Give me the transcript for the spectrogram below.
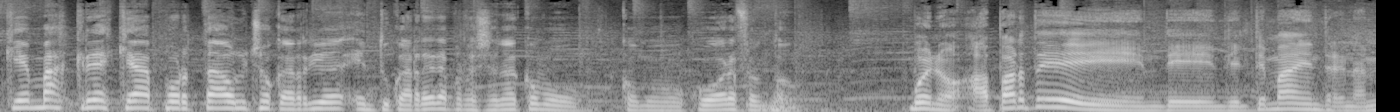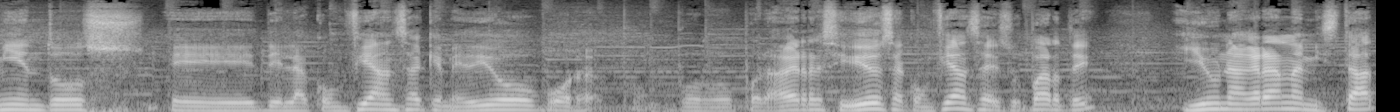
¿qué más crees que ha aportado Lucho Carrillo en tu carrera profesional como, como jugador de frontón? Bueno, aparte de- de- del tema de entrenamientos, eh, de la confianza que me dio por, por- haber recibido esa confianza de su parte y una gran amistad.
